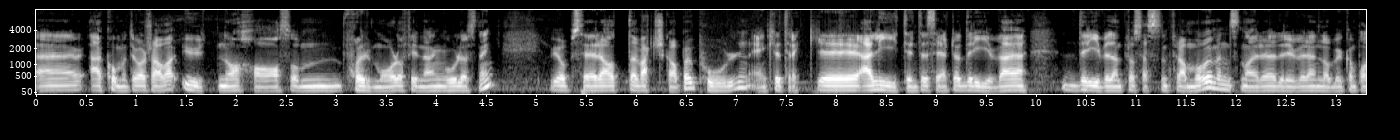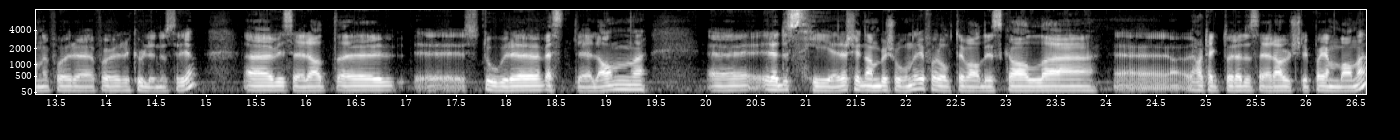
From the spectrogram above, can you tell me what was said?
er kommet til Warszawa uten å ha som formål å finne en god løsning. Vi observerer at vertskapet, Polen, egentlig trekker, er lite interessert i å drive, drive den prosessen framover, men snarere driver en lobbykampanje for, for kullindustrien. Eh, vi ser at eh, store vestlige land eh, reduserer sine ambisjoner i forhold til hva de skal har tenkt å redusere av utslipp på hjemmebane.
